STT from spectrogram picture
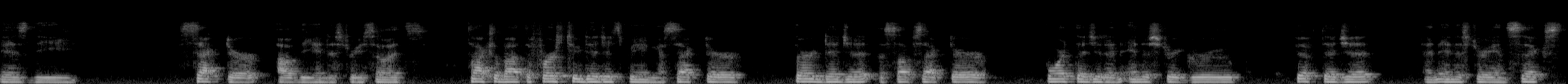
is the sector of the industry. So it's talks about the first two digits being a sector, third digit a subsector, fourth digit an industry group, fifth digit an industry, and sixth,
